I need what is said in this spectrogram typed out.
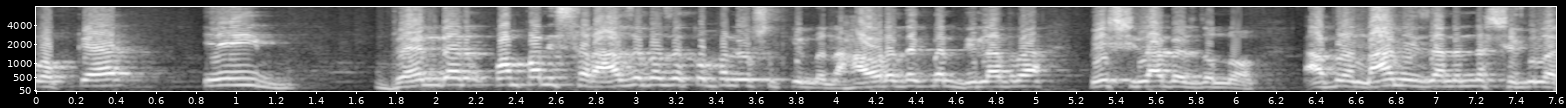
প্রপকেয়ার এই ব্র্যান্ডের কোম্পানি ছাড়া আজে বাজে কোম্পানি ওষুধ কিনবেন না। হাওড়ে দেখবেন ডিলাররা বেশি লাভের জন্য। আপনার নামই জানেন না সেগুলা।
